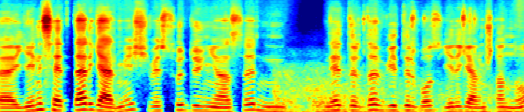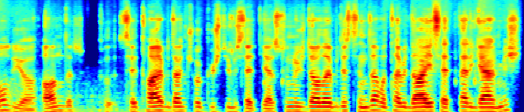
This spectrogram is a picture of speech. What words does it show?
E, yeni setler gelmiş ve su dünyası Nether'da Wither Boss yeri gelmiş. Lan ne oluyor? Thunder set harbiden çok güçlü bir set ya. Sunucuda alabilirsiniz ama tabii daha iyi setler gelmiş.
